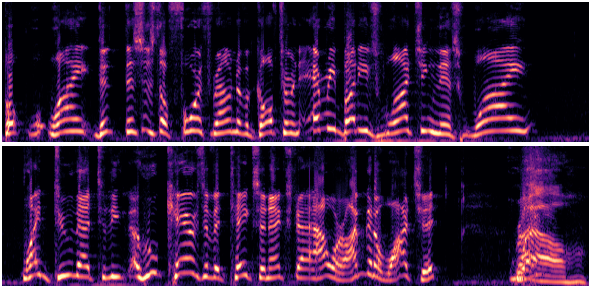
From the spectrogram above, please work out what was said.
But why? Th- this is the fourth round of a golf tournament. Everybody's watching this. Why? why do that to the? Who cares if it takes an extra hour? I'm going to watch it. Right? Well,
